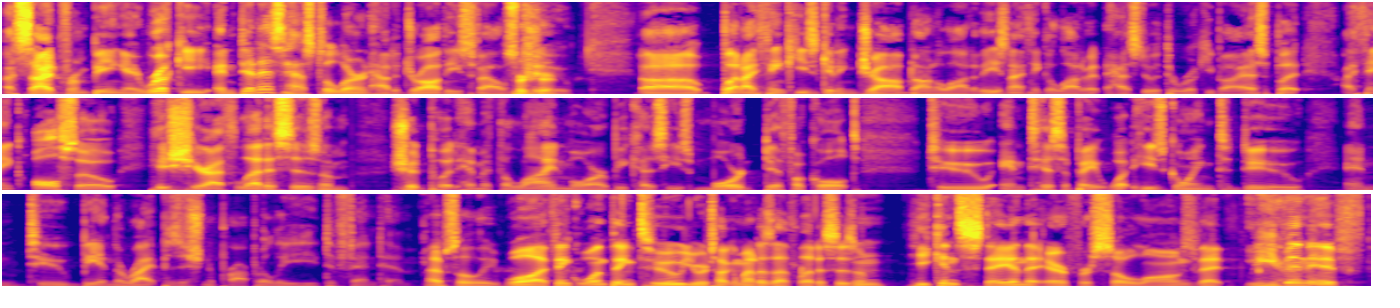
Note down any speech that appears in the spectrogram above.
aside from being a rookie, and Dennis has to learn how to draw these fouls For too. sure. Uh, but I think he's getting jobbed on a lot of these, and I think a lot of it has to do with the rookie bias. But I think also his sheer athleticism should put him at the line more because he's more difficult to anticipate what he's going to do and to be in the right position to properly defend him. Absolutely. Well, I think one thing too, you were talking about his athleticism. He can stay in the air for so long that even if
